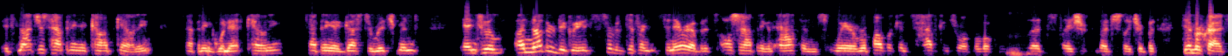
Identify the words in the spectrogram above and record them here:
It's not just happening in Cobb County; it's happening in Gwinnett County, it's happening in Augusta, Richmond, and to another degree, it's sort of different scenario, but it's also happening in Athens, where Republicans have control of the local mm-hmm. legislature, legislature, but Democrats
